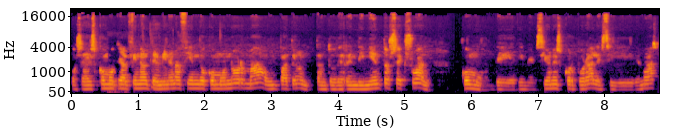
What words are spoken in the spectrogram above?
O sea, es como que al final terminan haciendo como norma un patrón tanto de rendimiento sexual como de dimensiones corporales y demás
